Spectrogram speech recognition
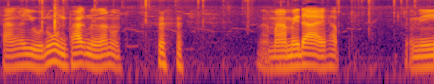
ช้างก็อยู่นู่นภาคเหนือนู่นมาไม่ได้ครับตรงนี้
